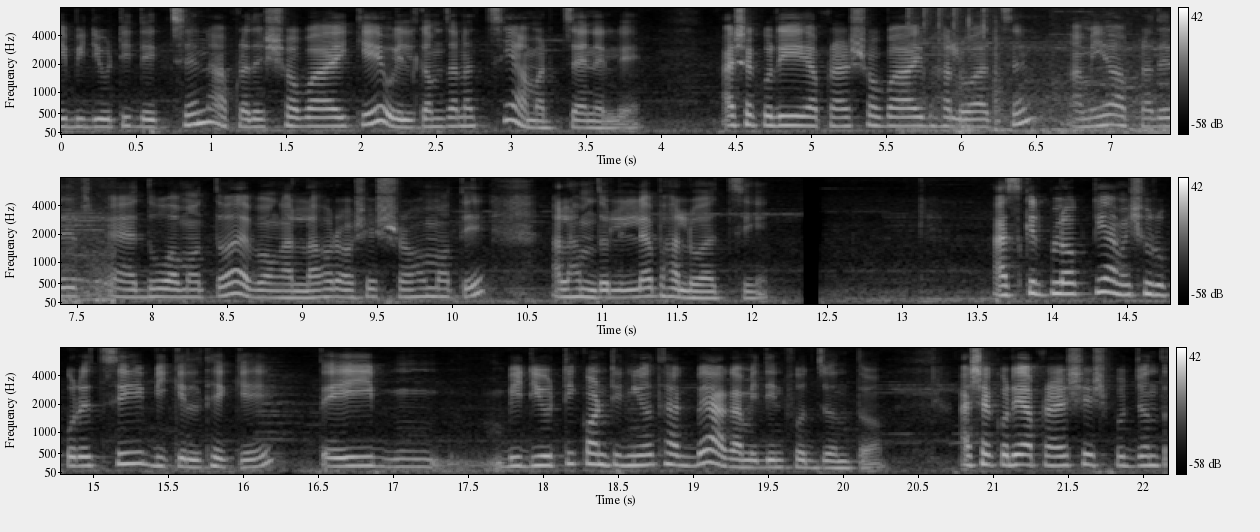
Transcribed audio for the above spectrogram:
এই ভিডিওটি দেখছেন আপনাদের সবাইকে ওয়েলকাম জানাচ্ছি আমার চ্যানেলে আশা করি আপনারা সবাই ভালো আছেন। আমিও আপনাদের দোয়া মতো এবং আল্লাহর অশেষ রহমতে আলহামদুলিল্লাহ ভালো আছি। আজকের ব্লগটি আমি শুরু করেছি বিকেল থেকে। তো এই ভিডিওটি কন্টিনিউ থাকবে আগামী দিন পর্যন্ত। আশা করি আপনারা শেষ পর্যন্ত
